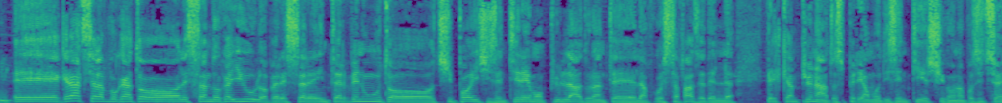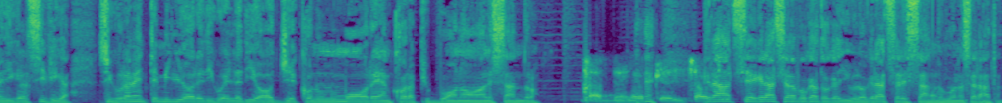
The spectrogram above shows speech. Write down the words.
mm. eh, grazie all'avvocato Alessandro Caiulo per essere intervenuto, ci, poi ci sentiremo più là durante la, questa fase del, del campionato, speriamo di sentirci con una posizione di classifica classifica sicuramente migliore di quella di oggi e con un umore ancora più buono Alessandro. Va bene, ok. Grazie, grazie all'avvocato Caiulo, grazie Alessandro, buona serata.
